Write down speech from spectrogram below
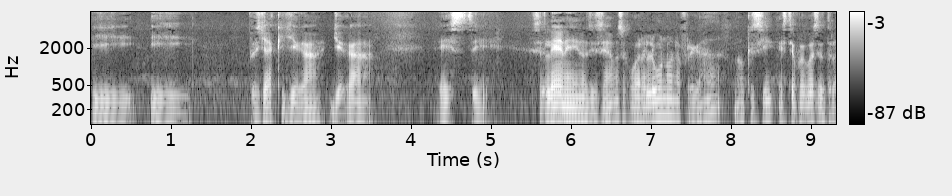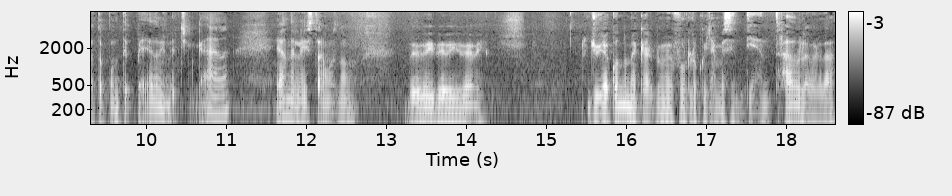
y, y pues ya que llega, llega este Selene y nos dice, vamos a jugar al uno, la fregada, ¿no? Que sí, este juego se trata ponte pedo y la chingada. Y ándale, ahí estamos, ¿no? Bebe y bebe y bebe. Yo ya cuando me cae el primer que ya me sentía entrado, la verdad.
